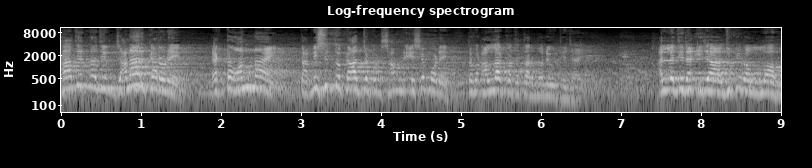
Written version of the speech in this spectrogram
হাজির নাজির জানার কারণে একটা অন্যায়, তার নিষিদ্ধ কাজ যখন সামনে এসে পড়ে, তখন আল্লাহর কথা তার মনে উঠে যায়। আল্লাযিনা ইজা যুকিরাল্লাহু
